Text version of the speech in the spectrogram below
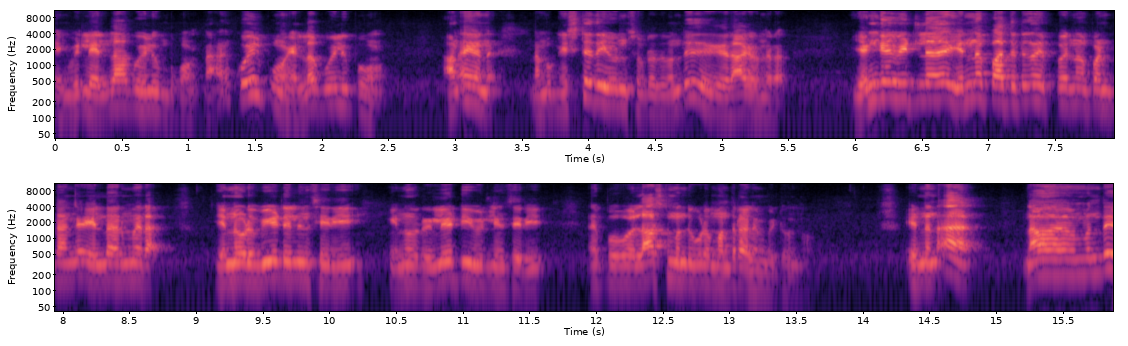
எங்கள் வீட்டில் எல்லா கோயிலும் போவோம். நான் கோயில் போவோம் எல்லா கோயிலுக்கும் போவோம். ஆனால் என்ன நமக்கு இஷ்ட தெய்வம்னு சொல்கிறது வந்து ராகவேந்திரா. எங்கள் வீட்டில் என்ன பார்த்துட்டு தான் இப்போ என்ன பண்ணிட்டாங்க? எல்லாருமே என்னோடய வீடுலேயும் வீடுலையும் சரி என்னோட ரிலேட்டிவ் வீட்லேயும் சரி இப்போது லாஸ்ட் மந்த் கூட மந்திராலயம் போயிட்டு வந்தோம். என்னென்னா நான் வந்து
